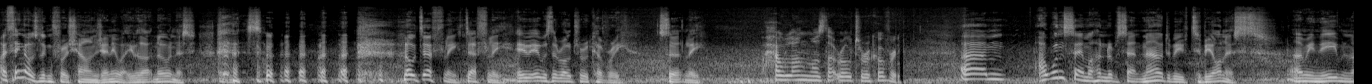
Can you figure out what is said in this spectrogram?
I think I was looking for a challenge anyway, without knowing it. so, no, definitely, definitely. It, it, was the road to recovery, certainly. How long was that road to recovery? Um, I wouldn't say I'm 100% now, to be to be honest. I mean, even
